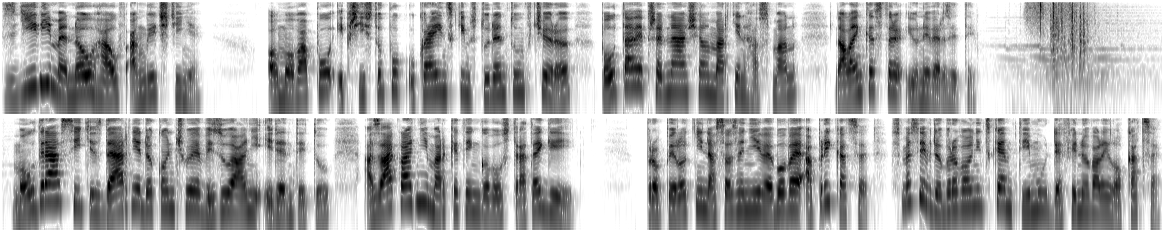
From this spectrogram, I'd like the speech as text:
Sdílíme know-how v angličtině. O Movapu i přístupu k ukrajinským studentům v ČR poutavě přednášel Martin Hasman na Lancaster University. Moudrá síť zdárně dokončuje vizuální identitu a základní marketingovou strategii. Pro pilotní nasazení webové aplikace jsme si v dobrovolnickém týmu definovali lokace.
